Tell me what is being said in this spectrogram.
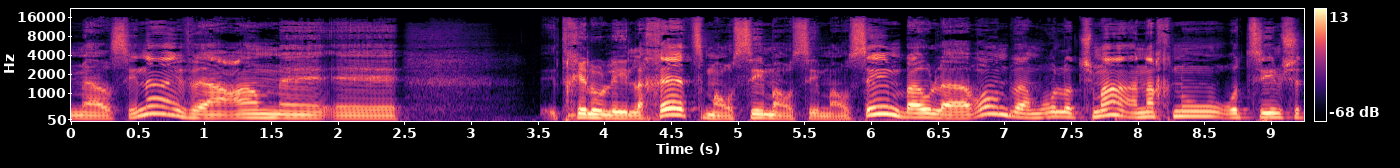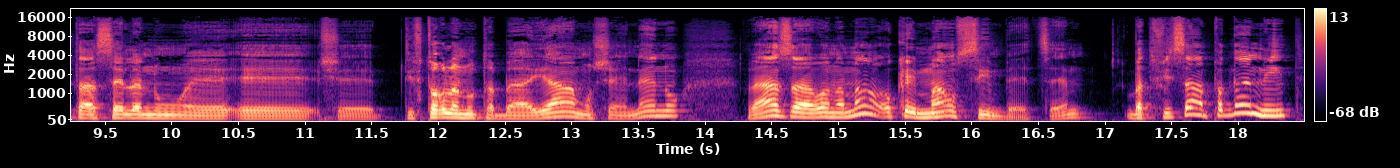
מהר סיני, והעם אה, אה, התחילו להילחץ, מה עושים, מה עושים, מה עושים, באו לאהרון ואמרו לו, תשמע, אנחנו רוצים שתעשה לנו, אה, אה, שתפתור לנו את הבעיה, משה איננו, ואז אהרון אמר, אוקיי, מה עושים בעצם? בתפיסה הפגנית,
